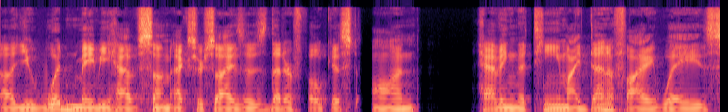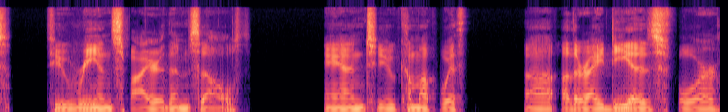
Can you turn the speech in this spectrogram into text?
Uh, you would maybe have some exercises that are focused on having the team identify ways to re-inspire themselves and to come up with uh, other ideas for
